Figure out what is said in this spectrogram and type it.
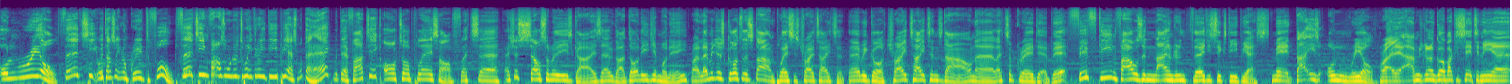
unreal. 30... Wait, that's not even upgraded to full. 13,123 DPS. What the heck? With their I take auto place off, let's, uh, let's just sell some of these guys. There we go. I don't need your money. Right, let me just go to the start and place this Tri-Titan. There we go. Tri-Titan's down. Uh, let's upgrade it a bit. 15,936 DPS. Mate, that is unreal. Right, I'm just to go back to sitting here,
